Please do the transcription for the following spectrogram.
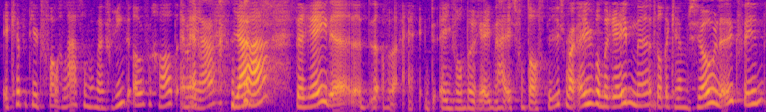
ik heb het hier toevallig laatst nog met mijn vriend over gehad. En Oh echt, ja? ja, de reden, nou, een van de redenen, hij is fantastisch, maar een van de redenen dat ik hem zo leuk vind,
